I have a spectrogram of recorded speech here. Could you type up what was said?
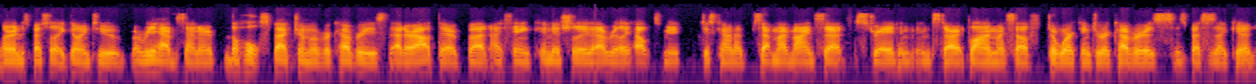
learned, especially going to a rehab center, the whole spectrum of recoveries that are out there. But I think initially that really helped me just kind of set my mindset straight and, and start applying myself to working to recover as, as best as I could.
